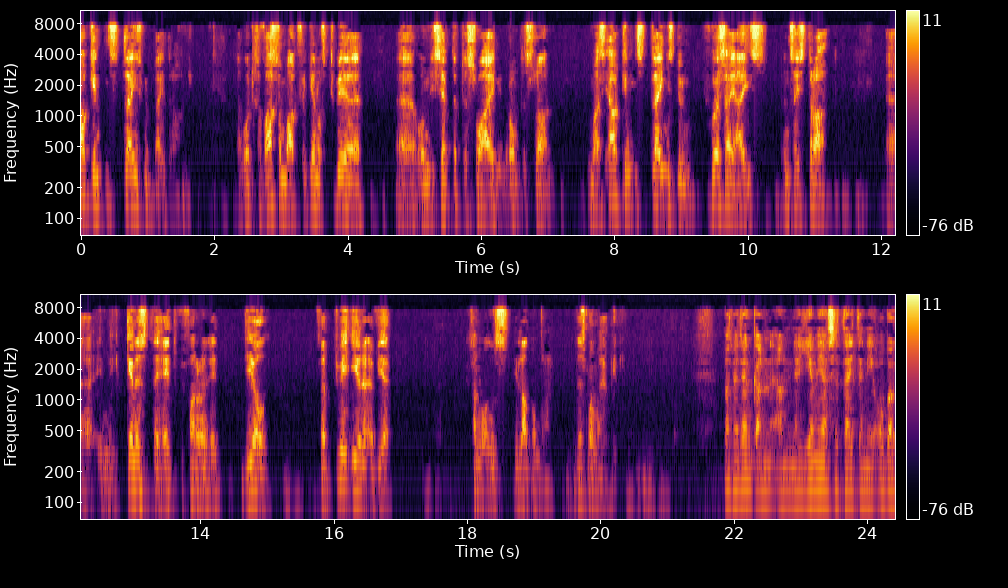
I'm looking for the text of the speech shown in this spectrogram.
elkeen iets kleins moet bydra nie dan word gewag gemaak vir een of twee uh om die septer te swaai en die drom te slaan. Maar as elkeen iets kleins doen voor sy huis in sy straat uh en die kennis te het ervaring het deel vir 2 ure 'n week gaan ons die land omdraai. Dis maar my opinie. Wat my dink aan aan Nehemia se tyd in die opbou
